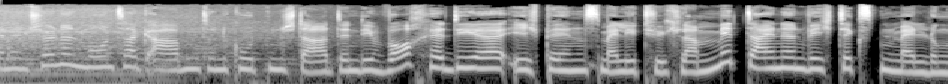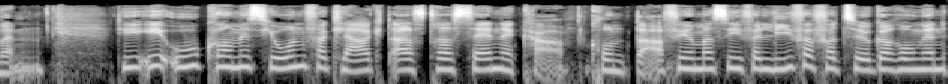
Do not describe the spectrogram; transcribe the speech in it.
Einen schönen Montagabend und guten Start in die Woche dir. Ich bin Smelly Tüchler mit deinen wichtigsten Meldungen. Die EU-Kommission verklagt AstraZeneca. Grund dafür massive Lieferverzögerungen.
